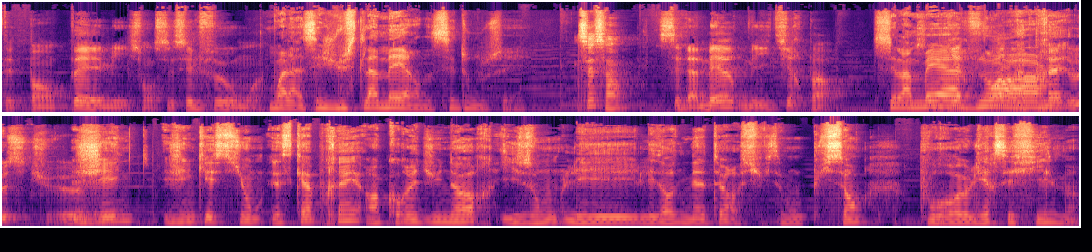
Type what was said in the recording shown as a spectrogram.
peut-être pas en paix, mais ils sont cessés le feu au moins. Voilà, c'est juste la merde, c'est tout. C'est C'est ça. C'est la merde, mais ils tirent pas. C'est la merde noire. Après, si tu veux. J'ai une, j'ai une question. Est-ce qu'après, en Corée du Nord, ils ont les, les ordinateurs suffisamment puissants pour euh, lire ces films?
